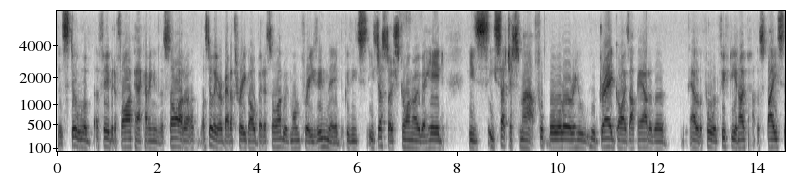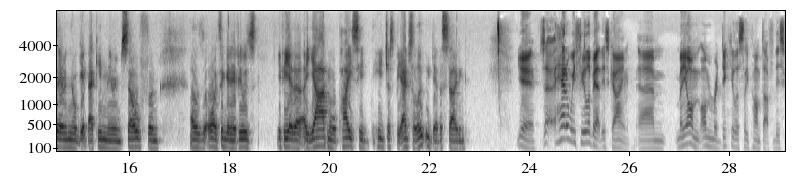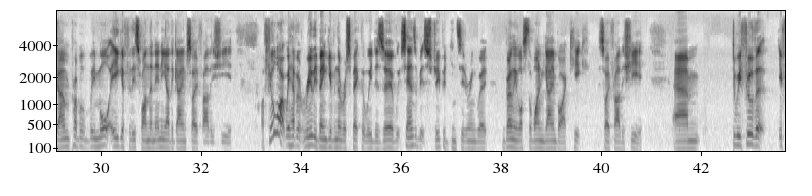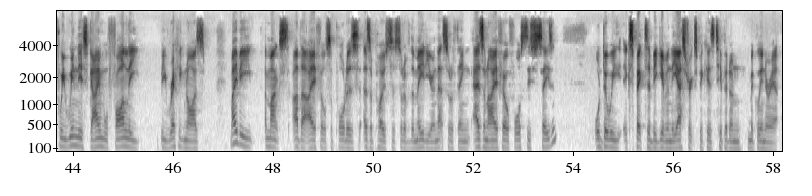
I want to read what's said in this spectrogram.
there's still a, a fair bit of firepower coming into the side. I, I still think we're about a three goal better side with Monfries in there because he's he's just so strong overhead. He's he's such a smart footballer. He'll he'll drag guys up out of the out of the forward fifty and open up the space there, and then he'll get back in there himself. And I was always thinking if he was if he had a, a yard more pace, he'd he'd just be absolutely devastating. Yeah. So how do we feel about this game? Um, me, I'm I'm ridiculously pumped up for this game. I'm probably more eager for this one than any other game so far this year. I feel like we haven't really been given the respect that we deserve, which sounds a bit stupid considering we have only lost the one game by a kick so far this year. Um, do we feel that if we win this game, we'll finally be recognised, maybe amongst other AFL supporters, as opposed to sort of the media and that sort of thing, as an AFL force this season? Or do we expect to be given the asterisks because Tippett and McGlynn are out?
